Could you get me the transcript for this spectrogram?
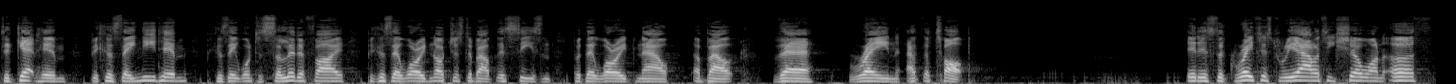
to get him because they need him, because they want to solidify, because they're worried not just about this season, but they're worried now about their reign at the top. It is the greatest reality show on earth.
